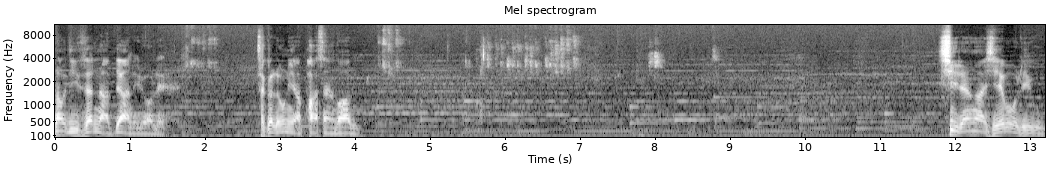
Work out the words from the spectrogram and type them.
လောက်ကြီးဇက်နာပြနေတော့လေစကလုံးတွေကဖာဆန်သွားပြီ ရှီတန်းကရဲဘော်လေးကို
